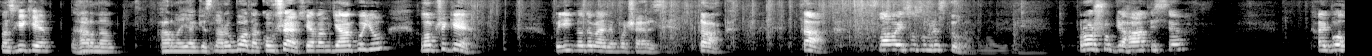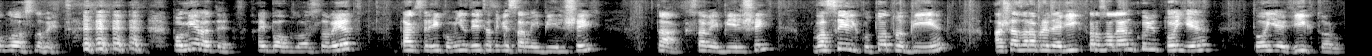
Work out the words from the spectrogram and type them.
Наскільки гарна, гарна якісна робота. Ковчег, я вам дякую. Хлопчики, ходіть до мене по черзі. Так. Так. Слава Ісусу Христу. Прошу вдягатися. Хай Бог благословить. Поміряти, хай Бог благословить. Так, Сергійко, мені здається, тобі самий більший. Так, самий більший. Васильку, то тобі. А ще зараз прийде Віктор з Оленкою, то є, то є Віктору.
